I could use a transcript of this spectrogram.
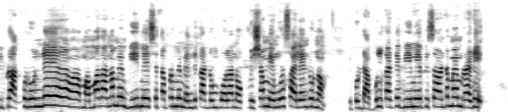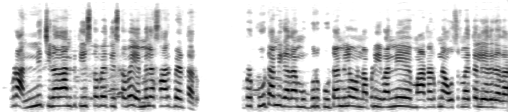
ఇప్పుడు అక్కడ ఉండే మమ్మదన్న మేము భీమ్ వేసేటప్పుడు మేము ఎందుకు అడ్డం పోవాలని ఒక విషయం మేము కూడా సైలెంట్ ఉన్నాం. ఇప్పుడు డబ్బులు కట్టి భీమ్ వేపిస్తామంటే మేము రెడీ ఇప్పుడు అన్ని చిన్నదానికి తీసుకుపోయి తీసుకోపోయి ఎమ్మెల్యే సార్కి పెడతారు. ఇప్పుడు కూటమి కదా ముగ్గురు కూటమిలో ఉన్నప్పుడు ఇవన్నీ మాట్లాడుకునే అవసరం అయితే లేదు కదా.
